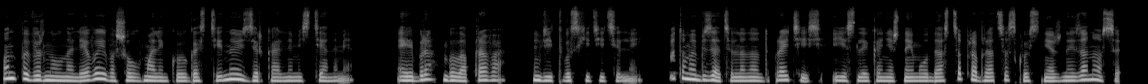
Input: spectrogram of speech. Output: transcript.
Он повернул налево и вошел в маленькую гостиную с зеркальными стенами. Эйбра была права. Вид восхитительный. Потом обязательно надо пройтись, если, конечно, ему удастся пробраться сквозь снежные заносы.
